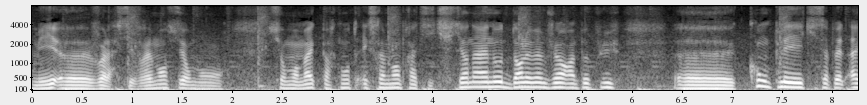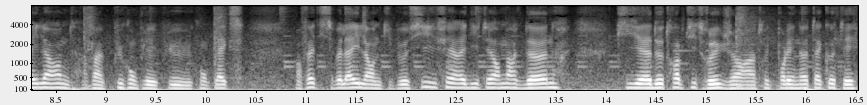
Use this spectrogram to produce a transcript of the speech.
mais euh, voilà, c'est vraiment sur mon, sur mon Mac par contre extrêmement pratique. Il y en a un autre dans le même genre, un peu plus euh, complet qui s'appelle Island, enfin plus complet, plus complexe. En fait, il s'appelle Island, qui peut aussi faire éditeur Markdown, qui a deux trois petits trucs, genre un truc pour les notes à côté.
